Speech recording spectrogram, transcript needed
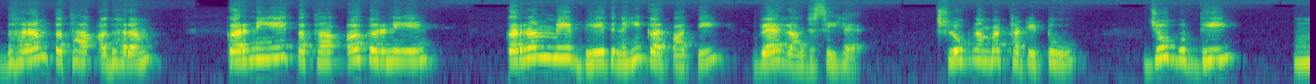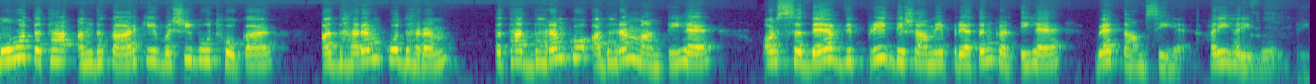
धर्म तथा अधर्म करनीय तथा अकरणीय, कर्म में भेद नहीं कर पाती, वह राजसी है। श्लोक नंबर थर्टी टू, जो बुद्धि मोह तथा अंधकार के वशीभूत होकर अधर्म को धर्म तथा धर्म को अधर्म मानती है और सदैव विपरीत दिशा में प्रयत्न करती है, वह तामसी है। हरि हरि बोल।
